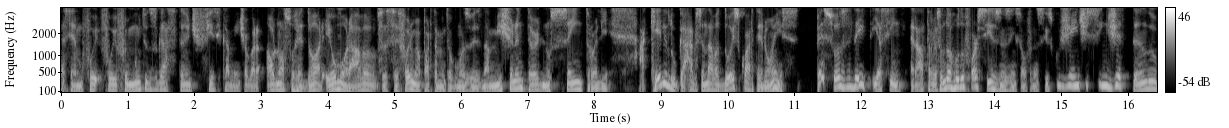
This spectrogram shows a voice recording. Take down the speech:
Assim, foi, foi, foi muito desgastante fisicamente. Agora, ao nosso redor, eu morava, você foi no meu apartamento algumas vezes, na Mission and Third, no centro ali. Aquele lugar, você andava dois quarteirões, pessoas deit... e assim, era atravessando a rua do Four Seasons em São Francisco, gente se injetando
